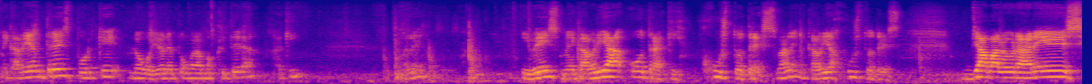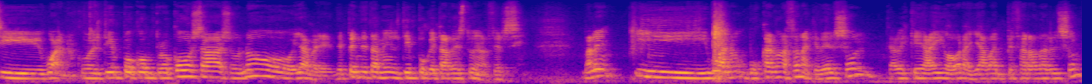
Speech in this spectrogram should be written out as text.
Me cabrían tres porque luego yo le pongo la mosquitera aquí. ¿Vale? Y veis, me cabría otra aquí, justo tres, ¿vale? Cabría justo tres. ya valoraré si, bueno, con el tiempo compro cosas o no, ya veré, depende también el tiempo que tarde esto en hacerse, ¿vale? Y bueno, buscar una zona que dé el sol, ya veis que ahí ahora ya va a empezar a dar el sol,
